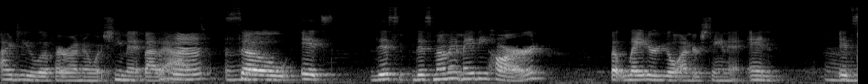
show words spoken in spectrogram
I do love her. I know what she meant by that. So it's this this moment may be hard, but later you'll understand it. And it's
